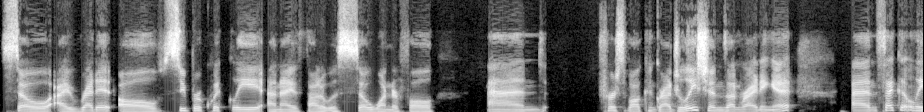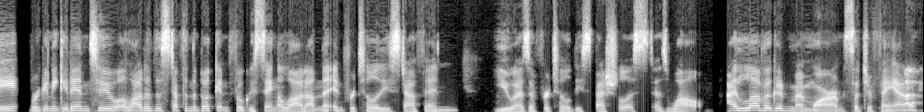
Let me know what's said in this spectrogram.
So I read it all super quickly, and I thought it was so wonderful. And first of all, congratulations on writing it. And secondly, we're going to get into a lot of the stuff in the book and focusing a lot on the infertility stuff and you as a fertility specialist as well. I love a good memoir. I'm such a fan. Okay.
